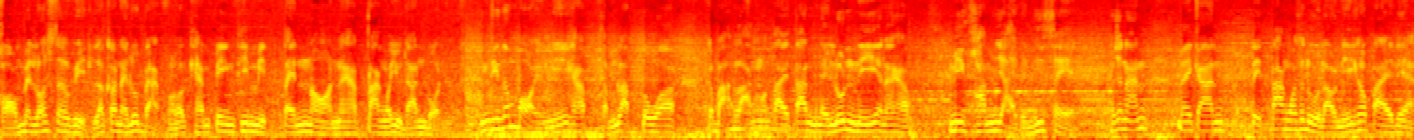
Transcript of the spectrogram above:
ของเป็นรถเซอร์วิสแล้วก็ในรูปแบบของรถแคมปิ้งที่มีเต็นท์นอนนะครับตั้งไว้อยู่ด้านบน จริงๆต้องบอกอย่างนี้ครับสำหรับตัวกระบะหลังของไททันในรุ่นนี้นะครับมีความใหญ่เป็นพิเศษ เพราะฉะนั้นในการติดตั้งวัสดุเหล่านี้เข้าไปเนี่ย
